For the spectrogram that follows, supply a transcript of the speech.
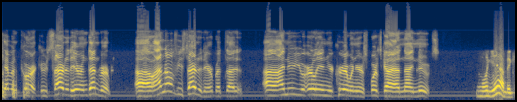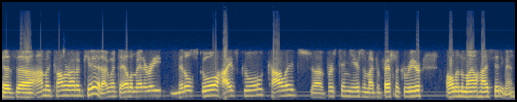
Kevin Corke, who started here in Denver. Uh, I don't know if he started here, but uh, uh, I knew you early in your career when you were a sports guy on Nine News. Well, yeah, because uh, I'm a Colorado kid. I went to elementary, middle school, high school, college. Uh, first ten years of my professional career, all in the Mile High City, man.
